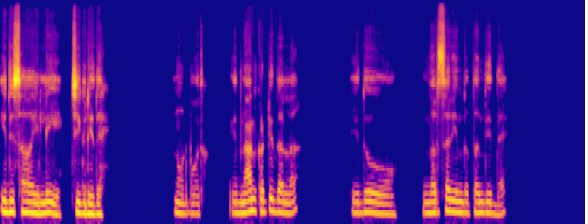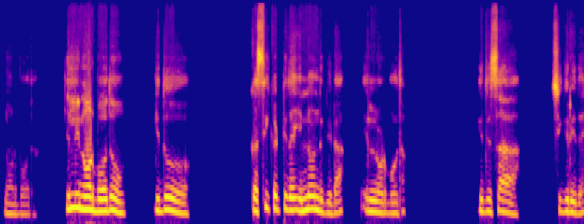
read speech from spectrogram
ಇದು ಸಹ ಇಲ್ಲಿ ಚಿಗುರಿದೆ. ನೋಡ್ಬೋದು. ಇದು ನಾನು ಕಟ್ಟಿದ್ದಲ್ಲ. ಇದು ನರ್ಸರಿಯಿಂದ ತಂದಿದ್ದೆ. ನೋಡ್ಬೋದು. ಇಲ್ಲಿ ನೋಡ್ಬೋದು, ಇದು ಕಸಿ ಕಟ್ಟಿದ ಇನ್ನೊಂದು ಗಿಡ. ಇಲ್ಲಿ ನೋಡ್ಬೋದು. ಇದು ಸಹ ಚಿಗುರಿದೆ.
